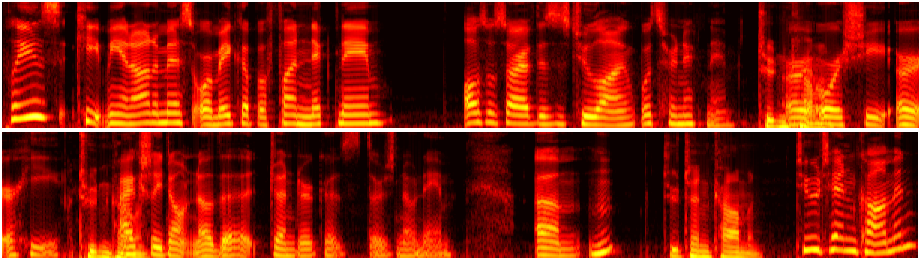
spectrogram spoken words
please keep me anonymous or make up a fun nickname. Also, sorry if this is too long. What's her nickname? Or, Tutankhamun. or she, or, or he. Tutankhamun. I actually don't know the gender because there's no name. Um, hmm? Two ten common. Two ten common.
